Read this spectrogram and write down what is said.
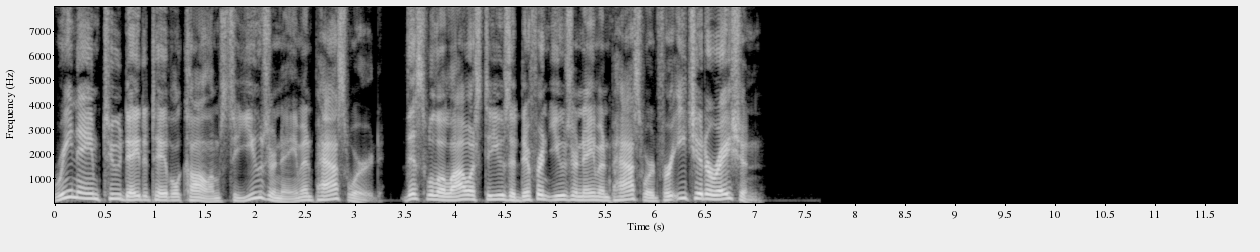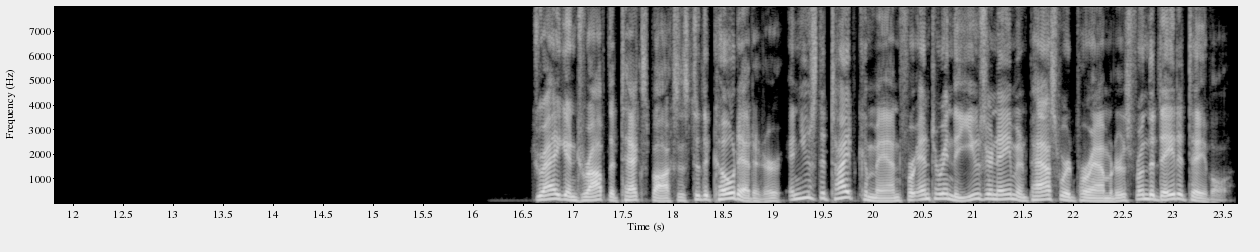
Rename two data table columns to username and password. This will allow us to use a different username and password for each iteration. Drag and drop the text boxes to the code editor and use the type command for entering the username and password parameters from the data table.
